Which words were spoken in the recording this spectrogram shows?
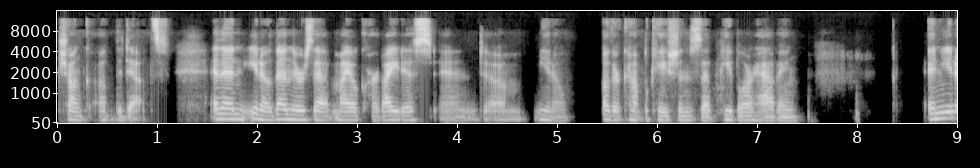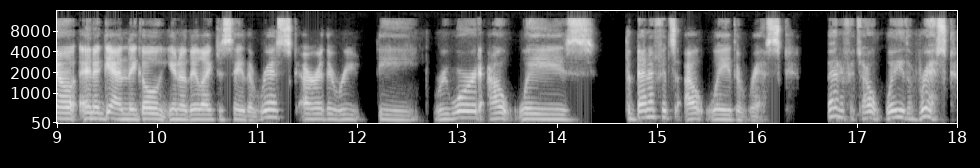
chunk of the deaths. And then, you know, then there's that myocarditis and, um, you know, other complications that people are having. And, you know, and again, they go, you know, they like to say the risk or the, re- the reward outweighs, the benefits outweigh the risk. Benefits outweigh the risk.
